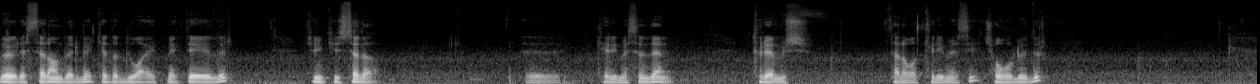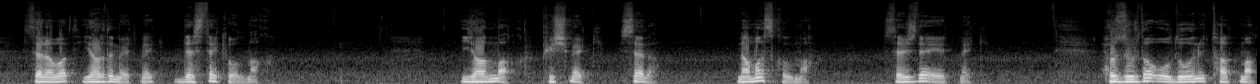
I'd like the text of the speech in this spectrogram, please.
böyle selam vermek ya da dua etmek değildir. Çünkü sela e, kelimesinden türemiş selavat kelimesi çoğuludur. Selavat yardım etmek, destek olmak, yanmak, pişmek, sela, namaz kılmak, secde etmek, huzurda olduğunu tatmak,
